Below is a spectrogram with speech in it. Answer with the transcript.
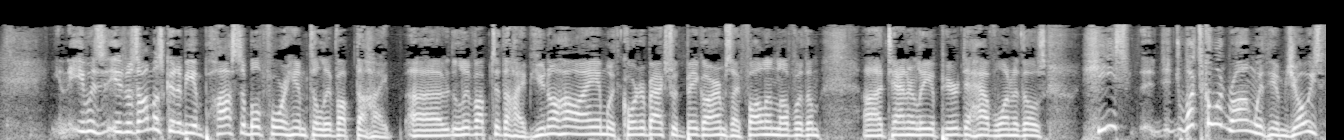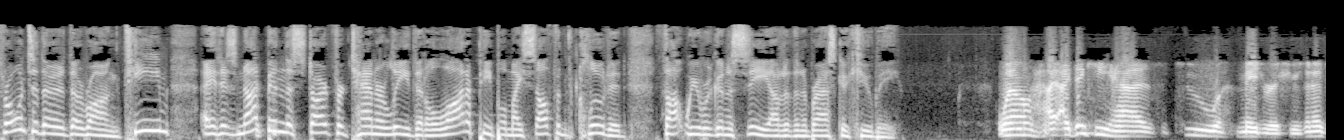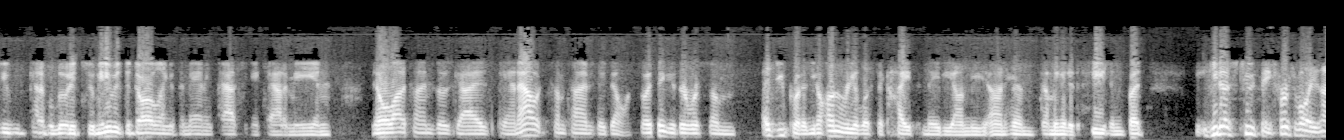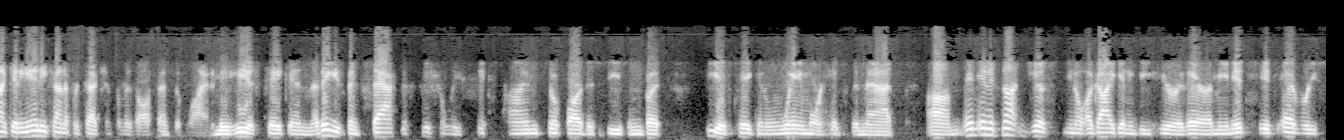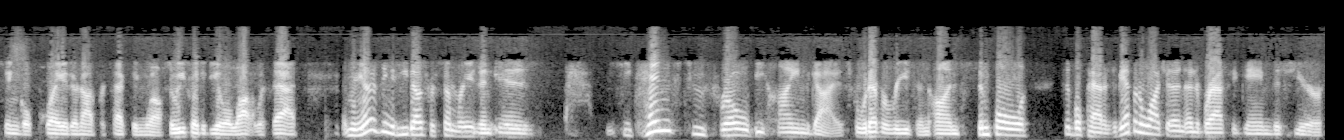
it was it was almost going to be impossible for him to live up the hype, uh, live up to the hype. You know how I am with quarterbacks with big arms. I fall in love with them. Uh, Tanner Lee appeared to have one of those. He's what's going wrong with him, Joe? He's to the the wrong team. It has not been the start for Tanner Lee that a lot of people, myself included, thought we were going to see out of the Nebraska QB. Well, I, I think he has two major issues, and as you kind of alluded to, I mean, he was the darling of the Manning Passing Academy, and you know, a lot of times those guys pan out, sometimes they don't. So I think that there was some, as you put it, you know, unrealistic hype maybe on the on him coming into the season. But he does two things. First of all, he's not getting any kind of protection from his offensive line. I mean, he has taken, I think he's been sacked officially six times so far this season, but he has taken way more hits than that. Um, and, and it's not just you know a guy getting beat here or there. I mean, it's it's every single play they're not protecting well. So he's had to deal a lot with that. I mean, the other thing that he does for some reason is he tends to throw behind guys for whatever reason on simple simple patterns. If you happen to watch a, a Nebraska game this year,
